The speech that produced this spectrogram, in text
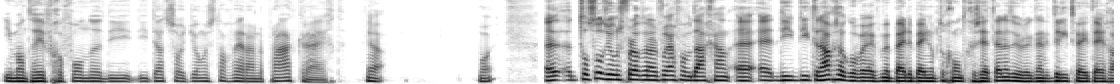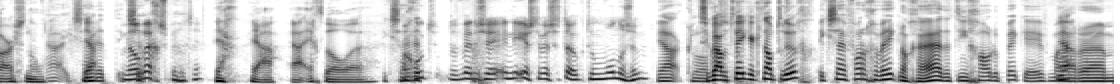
iemand heeft gevonden die, die dat soort jongens toch weer aan de praat krijgt. Mooi. Eh, eh, tot slot, jongens, voordat we naar de vraag van vandaag gaan. eh, die, die Ten Hag is ook wel weer even met beide benen op de grond gezet, hè, natuurlijk. Naar die 3-2 tegen Arsenal. Ja, ik zei Ja. dat. Ik Wel zei, weggespeeld, hè? Ja, ja, ja echt wel. eh. ik zei Maar goed, dat werden ze in de eerste wedstrijd ook. Toen wonnen ze hem. ja, klopt. Ze kwamen twee keer knap terug. Ik zei vorige week nog hè, dat hij een gouden pik heeft, maar ehm,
